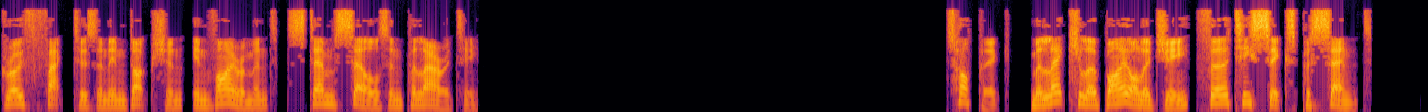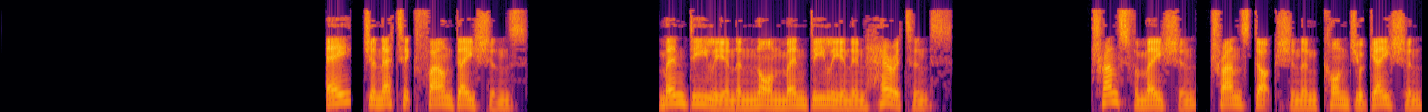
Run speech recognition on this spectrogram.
growth factors and induction, environment, stem cells and polarity. Topic: Molecular biology 36%. A. Genetic foundations Mendelian and non-Mendelian inheritance Transformation, transduction and conjugation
